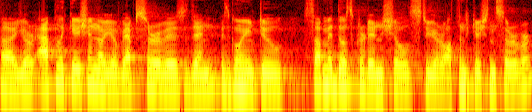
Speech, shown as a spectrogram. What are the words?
uh, your application or your web service then is going to submit those credentials to your authentication server.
